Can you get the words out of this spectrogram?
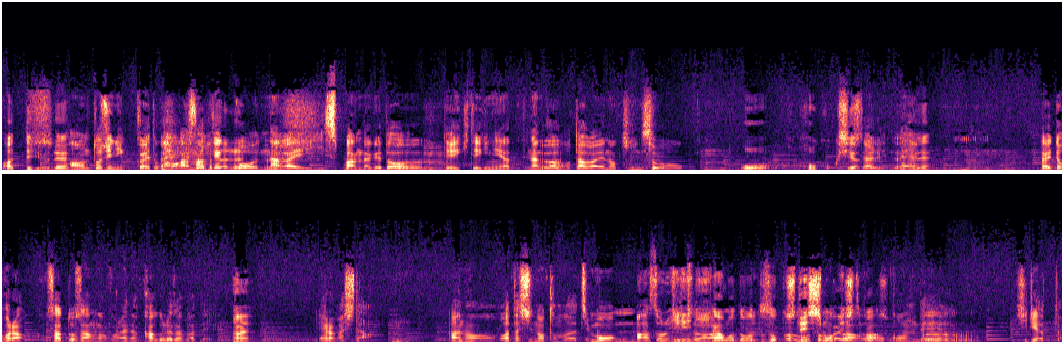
う。会ってるよね。半年に1回とかわかんない、まあ、結構長いスパンだけど、うん。定期的にやってなんかうんお互いの近況を報告し合ったりみたいなね。大体ほら佐藤さんがこの間神楽坂ではい。やらかした。うんあの私の友達も、うん。あその家に実は。あもともとそうかしてした元々合コンでうん。知り合った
